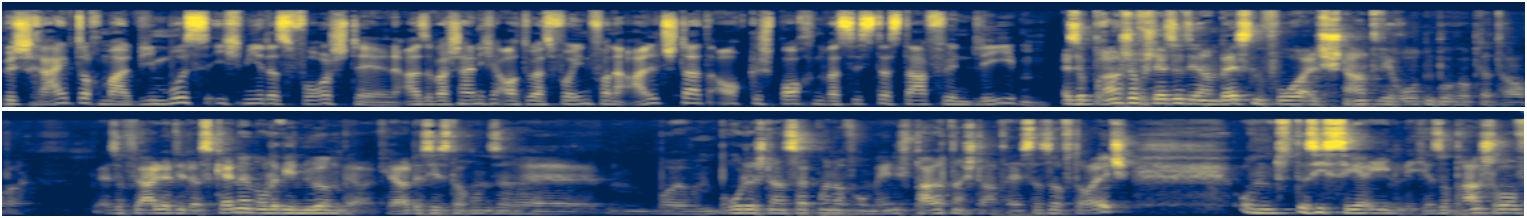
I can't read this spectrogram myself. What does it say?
Beschreib doch mal, wie muss ich mir das vorstellen? Also wahrscheinlich auch, du hast vorhin von einer Altstadt auch gesprochen. Was ist das da für ein Leben? Also Brasov stellst du dir am besten vor als Stadt wie Rotenburg ob der Tauber. Also für alle, die das kennen, oder wie Nürnberg. Ja, das ist doch unsere Bruderstadt, sagt man auf Rumänisch, Partnerstadt heißt das auf Deutsch. Und das ist sehr ähnlich. Also Braschow,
